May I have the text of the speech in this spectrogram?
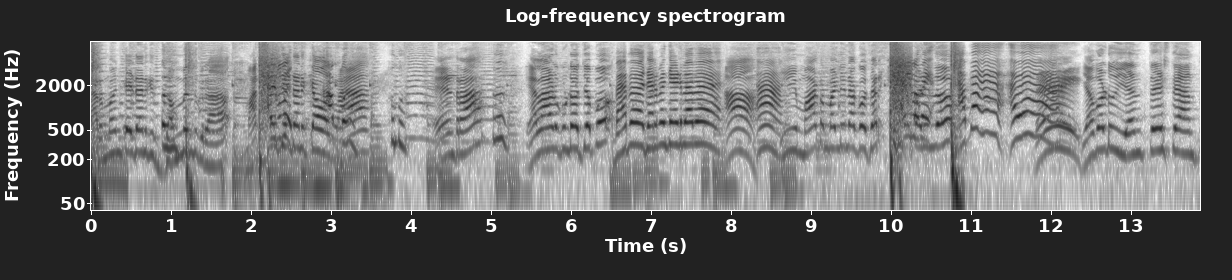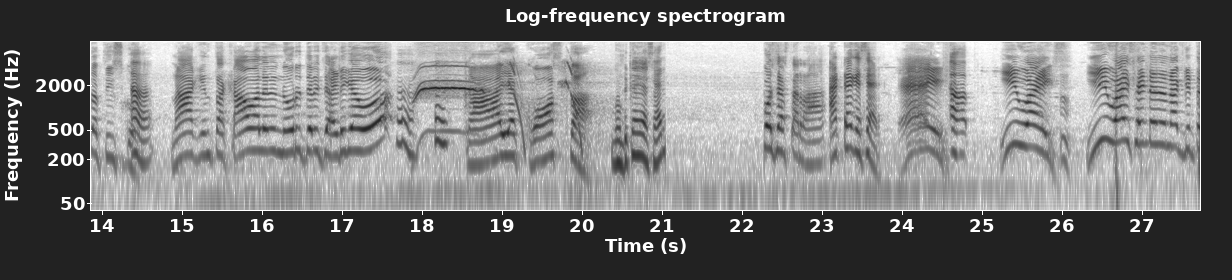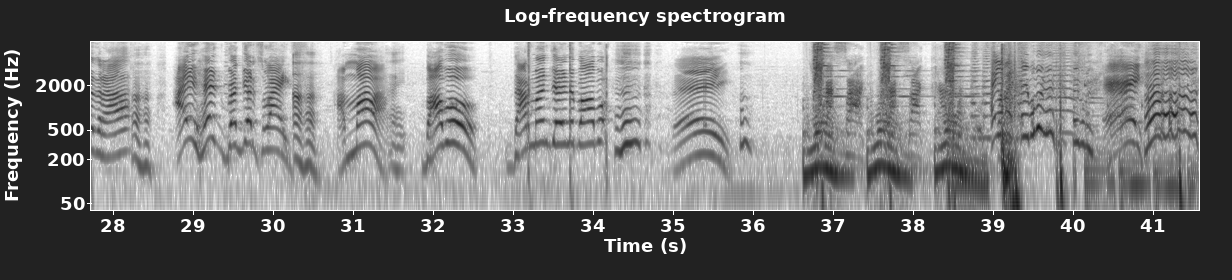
ధర్మం చేయడానికి దమ్మెందుకురా మచ్చ చేయడానికి కావాలరా? ఏంట్రా? ఎలా ఆడుకుంటావు చెప్పు. బాబా ధర్మం చేయండి బాబా. ఆ ఆ. ఈ మాట మళ్ళీ నాకు ఒకసారి ఎవడు ఎంత వేస్తే అంత తీసుకో. ఆ. నాకు ఇంత కావాలని నోరు తెరిచి అడిగావు? కాయ కోస్తా. గుండెకాయ సార్. కోసేస్తారా? అట్టాగే సార్. ఏయ్. ఈ వాయిస్ ఈ వాయిస్ అంటేనే నాకు గిట్టదురా? I hate beggars voice. అమ్మా. బాబు ధర్మం చేయండి బాబు. రేయ్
